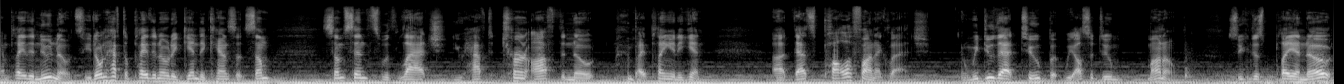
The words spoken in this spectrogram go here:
and play the new note. So you don't have to play the note again to cancel it. Some, some sense with latch, you have to turn off the note by playing it again. Uh, that's polyphonic latch. And we do that too, but we also do mono. So you can just play a note.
